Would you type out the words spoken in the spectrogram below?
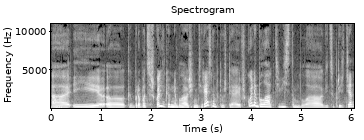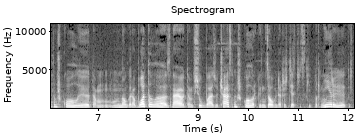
Uh, и uh, как бы работа со школьниками мне была очень интересна, потому что я и в школе была активистом, была вице-президентом школы, там много работала, знаю там всю базу частных школ, организовывали рождественские турниры, то есть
